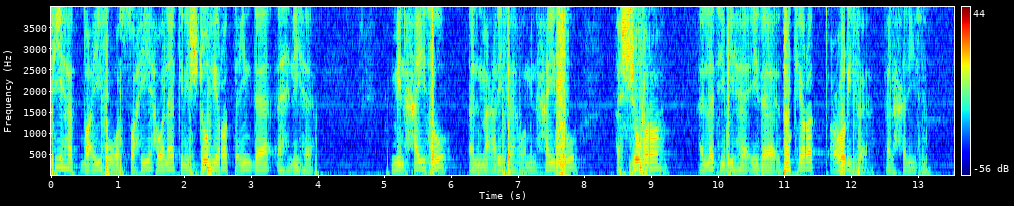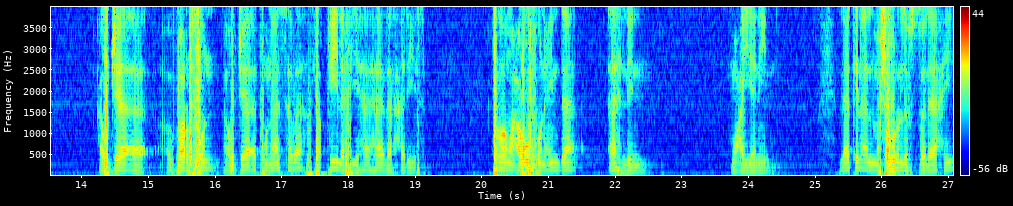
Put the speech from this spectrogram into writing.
فيها الضعيف والصحيح ولكن اشتهرت عند أهلها من حيث المعرفة ومن حيث الشهرة التي بها إذا ذكرت عرف الحديث. أو جاء ظرف أو جاءت مناسبة فقيل فيها هذا الحديث. فهو معروف عند أهل معينين. لكن المشهور الاصطلاحي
